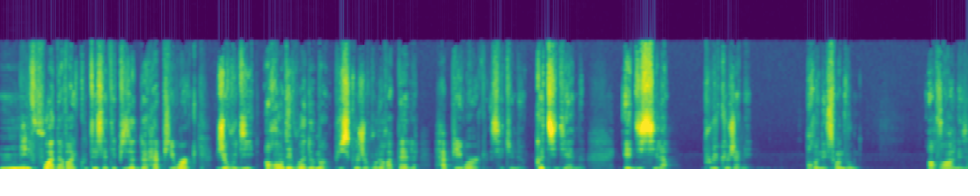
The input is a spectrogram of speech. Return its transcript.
mille fois d'avoir écouté cet épisode de Happy Work. Je vous dis rendez-vous à demain, puisque je vous le rappelle, Happy Work, c'est une quotidienne. Et d'ici là, plus que jamais, prenez soin de vous. Au revoir les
